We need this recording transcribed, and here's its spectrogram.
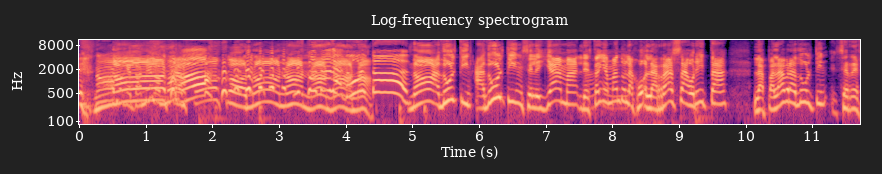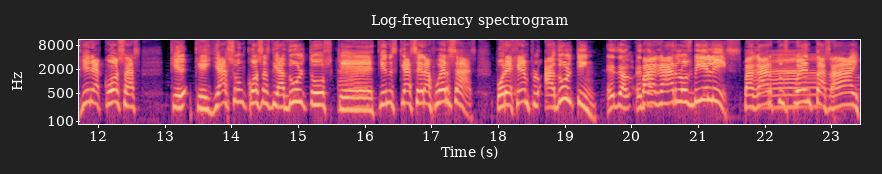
No, No, porque también tampoco. No, no, no, no, no. adultos! No, adulting. Adulting se le llama, le están llamando la raza ahorita. La palabra adulting se refiere a cosas que, que ya son cosas de adultos que tienes que hacer a fuerzas. Por ejemplo, adulting. Es de, es de- Pagar los biles, pagar tus Ah. cuentas. Ay,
